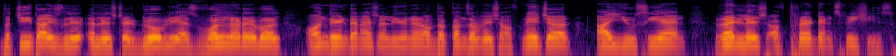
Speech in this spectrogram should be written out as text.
The cheetah is li- listed globally as vulnerable on the International Union of the Conservation of Nature IUCN Red List of Threatened Species.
